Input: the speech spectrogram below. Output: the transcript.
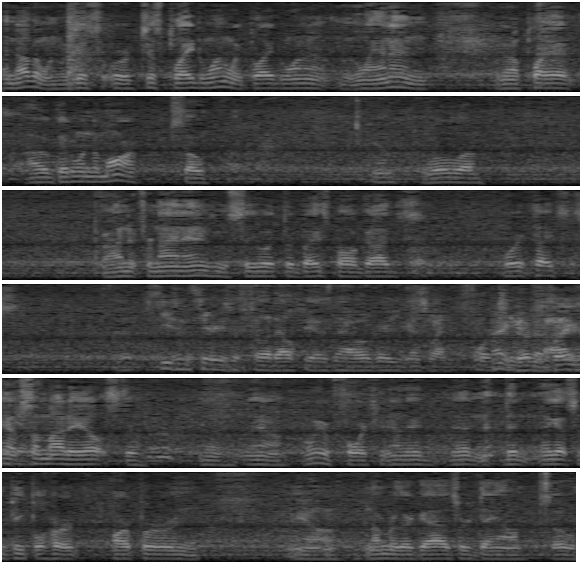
another one. We just we just played one. We played one in Atlanta, and we're going to play a, a good one tomorrow. So, you know, we'll uh, grind it for nine innings and see what the baseball gods where it takes us. The season series with Philadelphia is now over. You guys went 14 Thank goodness. They have somebody else to, you know, we were fortunate. They, they, they, they got some people hurt, Harper, and, you know, a number of their guys are down. So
